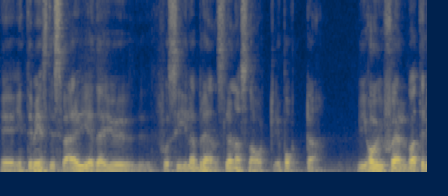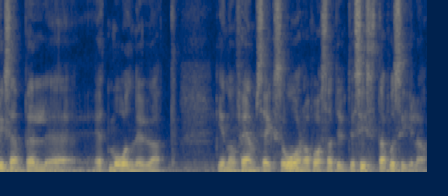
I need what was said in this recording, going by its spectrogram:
Eh, inte minst i Sverige där ju fossila bränslena snart är borta. Vi har ju själva till exempel eh, ett mål nu att inom 5-6 år har fasat ut det sista fossila.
